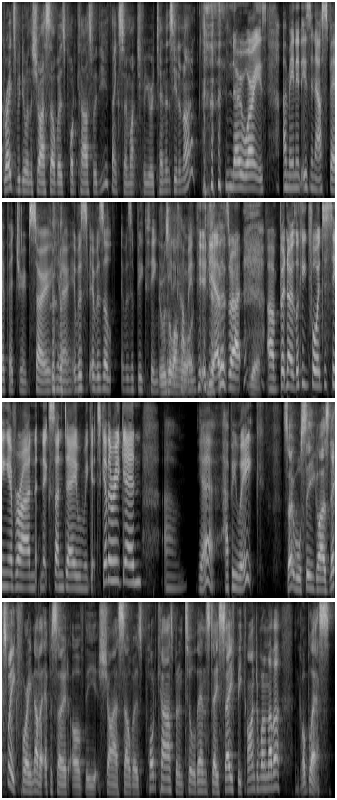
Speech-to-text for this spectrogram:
great to be doing the Shire Salvos podcast with you. Thanks so much for your attendance here tonight. no worries. I mean, it is in our spare bedroom, so you know, it was it was a it was a big thing for me to come walk. in. yeah, yeah, that's right. Yeah. Um, but no, looking forward to seeing everyone next Sunday when we get together again. Um, yeah, happy week. So we'll see you guys next week for another episode of the Shire Salvos podcast. But until then, stay safe, be kind to one another, and God bless.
